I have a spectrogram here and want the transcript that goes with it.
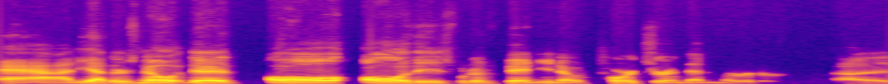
And yeah, there's no there all all of these would have been you know torture and then murder, uh,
